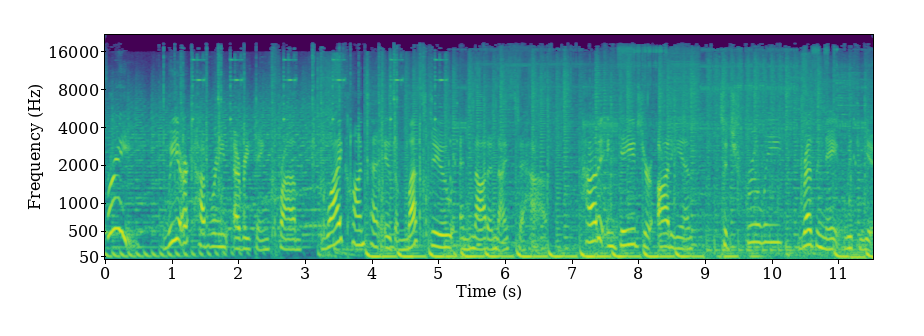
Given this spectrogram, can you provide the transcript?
free. We are covering everything from why content is a must do and not a nice to have, how to engage your audience to truly resonate with you,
